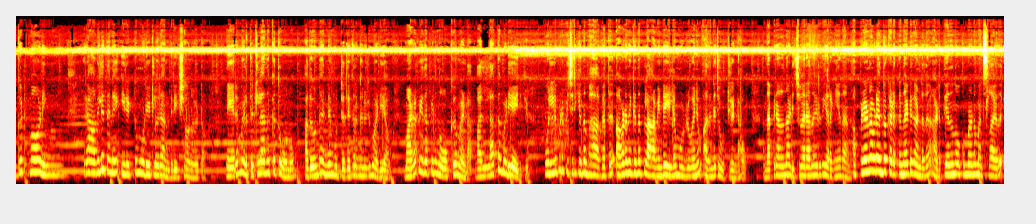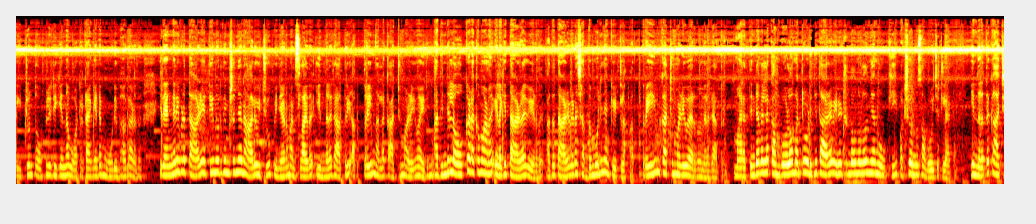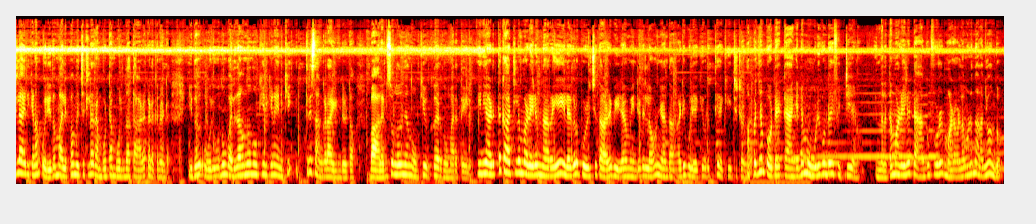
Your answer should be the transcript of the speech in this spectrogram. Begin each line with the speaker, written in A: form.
A: Good morning രാവിലെ തന്നെ ഇരുട്ട് മൂടിയിട്ടുള്ള ഒരു അന്തരീക്ഷമാണ് കേട്ടോ. നേരം വെളുത്തിട്ടില്ല എന്നൊക്കെ തോന്നും. അതുകൊണ്ട് തന്നെ മുറ്റത്തേക്ക് ഇറങ്ങാൻ ഒരു മടിയാവും. മഴ പെയ്താൽ പിന്നെ നോക്കുകയും വേണ്ട. വല്ലാത്ത മടിയായിരിക്കും. പുല്ല് പിടിപ്പിച്ചിരിക്കുന്ന ഭാഗത്ത് അവിടെ നിൽക്കുന്ന പ്ലാവിന്റെ ഇല മുഴുവനും അതിന്റെ ചുവട്ടിലുണ്ടാവും. എന്നാൽ പിന്നെ അതൊന്ന് അടിച്ചു വരാമെന്ന് കരുതി ഇറങ്ങിയതാണ്. അപ്പോഴാണ് അവിടെ എന്തോ കിടക്കുന്നതായിട്ട് കണ്ടത്. അടുത്ത് ചെന്ന് നോക്കുമ്പോഴാണ് മനസ്സിലായത് ഏറ്റവും ടോപ്പിലിരിക്കുന്ന വാട്ടർ ടാങ്കിന്റെ മൂടി ഭാഗമാണത്. ഇതെങ്ങനെ ഇവിടെ താഴെ എത്തിയെന്ന് ഒരു നിമിഷം ഞാൻ ആലോചിച്ചു. പിന്നെയാണ് മനസ്സിലായത് ഇന്നലെ രാത്രി അത്രയും നല്ല കാറ്റും മഴയുമായിരുന്നു. അതിന്റെ ലോക്ക് അടക്കമാണ് ഇളകി താഴെ വീണത്. അത് താഴെ വീണ ശബ്ദം പോലും ഞാൻ കേട്ടില്ല. അത്രയും കാറ്റും മഴയുമായിരുന്നു ഇന്നലെ രാത്രി. മരത്തിന്റെ വല്ല കമ്പുകളോ മറ്റോ ഒടിഞ്ഞ് താഴെ വീണിട്ടുണ്ടോ എന്നുള്ളത് ഞാൻ നോക്കി. പക്ഷെ ഒന്നും സംഭവിച്ചിട്ടില്ല കേട്ടോ. ഇന്നലത്തെ കാറ്റിലായിരിക്കണം ഒരുവിധം വലിപ്പം വെച്ചിട്ടുള്ള റംബൂട്ടാൻ പോലും ഇതാ താഴെ കിടക്കുന്നുണ്ട്. ഇത് ഓരോന്നും വലുതാവുന്നത് നോക്കിയിരിക്കണ എനിക്ക് ഇത്തിരി സങ്കടമായിട്ടുണ്ട് കേട്ടോ. ബാലൻസ് ഉള്ളത് ഞാൻ നോക്കി വെക്കുമായിരുന്നു മരത്തേൽ ഇനി അടുത്ത കാറ്റിലും മഴയിലും നിറയെ ഇലകൾ പൊഴിച്ച് താഴെ വീഴാൻ വേണ്ടിയിട്ട് ലോൺ ഞാൻ അടിപൊളിയാക്കി വൃത്തിയാക്കി ഇട്ടിട്ടുണ്ട്. അപ്പം ഞാൻ പോട്ടെ ടാങ്കിന്റെ മൂടി കൊണ്ടുപോയി ഫിറ്റ് ചെയ്യണം. ഇന്നലത്തെ മഴയിൽ ടാങ്ക് ഫുൾ മഴവെള്ളം കൊണ്ട് നിറഞ്ഞു വന്നോ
